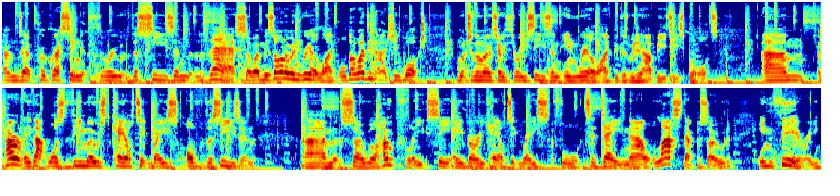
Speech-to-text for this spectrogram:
and uh, progressing through the season there. So uh, Misano in real life, although I didn't actually watch much of the Moto 3 season in real life because we didn't have BT Sports, um, apparently that was the most chaotic race of the season. Um, so we'll hopefully see a very chaotic race for today. Now, last episode, in theory,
